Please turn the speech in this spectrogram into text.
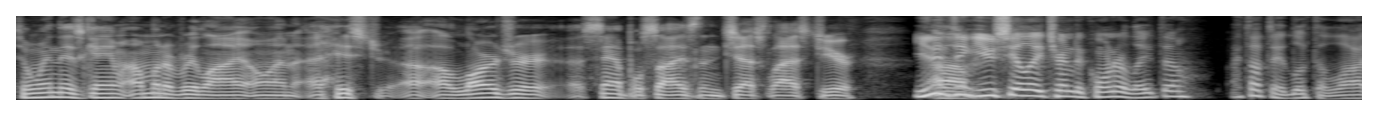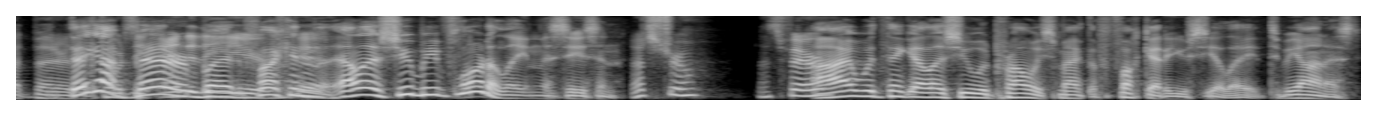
to win this game, I'm going to rely on a history, a, a larger uh, sample size than just last year. you didn't think um, UCLA turned the corner late though? I thought they looked a lot better. They got better, the but year. fucking Yeah. LSU beat Florida late in the season. That's true. That's fair. I would think LSU would probably smack the fuck out of UCLA, to be honest,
